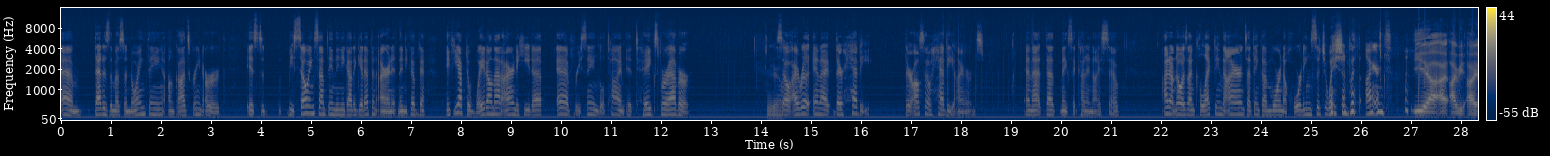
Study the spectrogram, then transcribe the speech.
um, that is the most annoying thing on God's green earth is to be sewing something, then you got to get up and iron it, and then you go down. If you have to wait on that iron to heat up every single time, it takes forever. Yeah. So I really and I they're heavy. They're also heavy irons, and that that makes it kind of nice. So I don't know as I'm collecting the irons. I think I'm more in a hoarding situation with irons. yeah. I, I I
